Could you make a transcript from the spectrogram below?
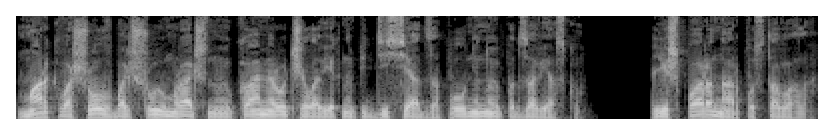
Марк вошел в большую мрачную камеру человек на пятьдесят, заполненную под завязку. Лишь пара нар пустовала.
